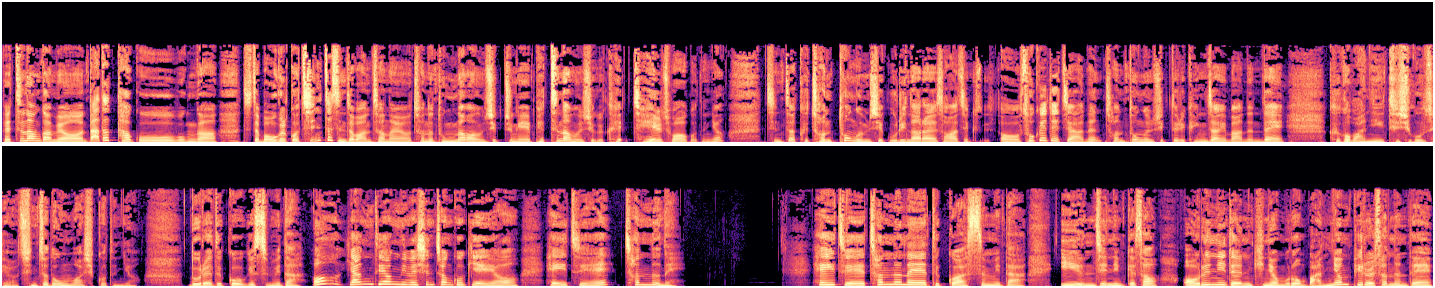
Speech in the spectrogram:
베트남 가면 따뜻하고 뭔가 진짜 먹을 거 진짜 진짜 많잖아요. 저는 동남아 음식 중에 베트남 음식을 제일 좋아하거든요. 진짜 그 전통 음식, 우리나라에서 아직 어, 소개되지 않은 전통 음식들이 굉장히 많은데 그거 많이 드시고 오세요. 진짜 너무 맛있거든요. 노래 듣고 오겠습니다. 어, 양지영님의 신청곡이에요. 헤이즈의 첫눈에. 헤이즈의 첫눈에 듣고 왔습니다. 이은지님께서 어른이 된 기념으로 만년필을 샀는데,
